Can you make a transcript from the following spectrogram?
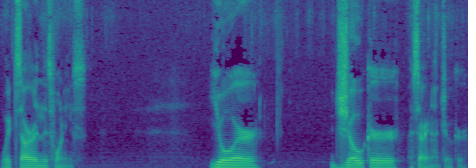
which are in the 20s your Joker, sorry, not Joker,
